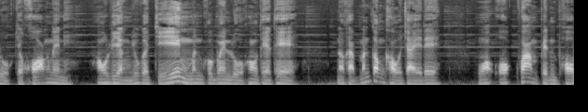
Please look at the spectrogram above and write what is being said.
ลูกเจ้าของเลยนี่เฮาเลี้ยงอยู่ก็จริง มันก็เป็นลูกเฮาแท้ๆเนาะครับ มันต้องเข้าใจเด้ หัวอกความเป็นพอ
